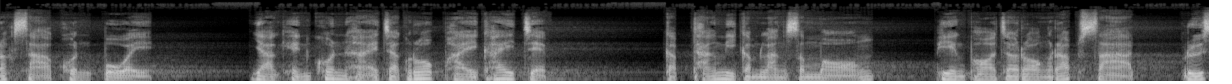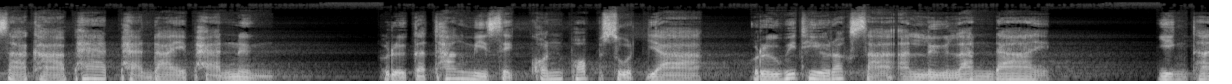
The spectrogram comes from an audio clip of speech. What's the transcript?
รักษาคนป่วย อยากเห็นคนหายจากโรคภัยไข้เจ็บ กับทั้งมีกำลังสมอง เพียงพอจะรองรับศาสตร์ หรือสาขาแพทย์แผนใดแผนหนึ่ง หรือกระทั่งมีสิทธิ์ค้นพบสูตรยา หรือวิธีรักษาอันลือลั่นได้ ยิ่งถ้า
